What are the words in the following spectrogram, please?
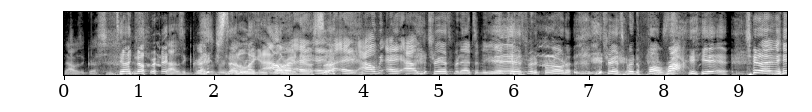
That was aggressive. I know, right? That was aggressive. You for sounding no like reason, Al bro. right hey, now, hey, son. hey, Al, hey, Al, you transfer that to me. You Yeah. didn't transfer to Corona. You transferred to Far Rock. Yeah. You know what I mean? I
